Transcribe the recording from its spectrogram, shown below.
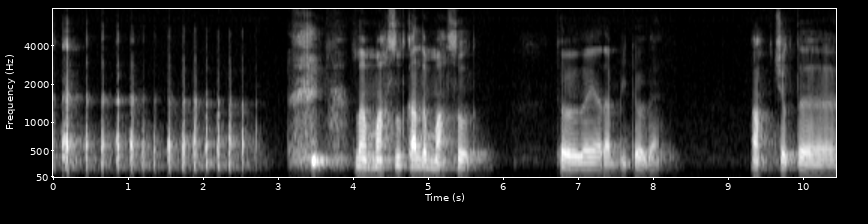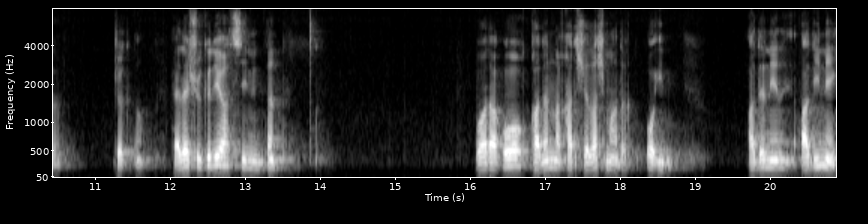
lan mahsur kaldım mahsur. Tövbe yarabbi tövbe. Ah çıktı. Çıktım. Hele şükür ya sinirden Bu ara o kadınla karşılaşmadık. O ib... adı ne? Adı ne?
